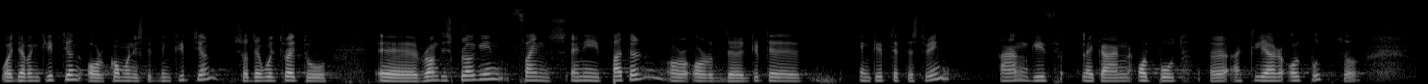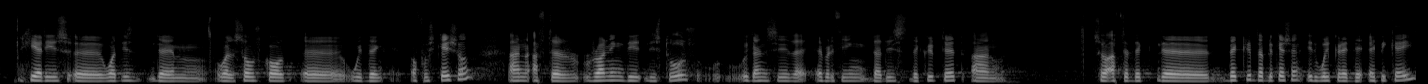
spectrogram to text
or Java encryption or common state encryption. So they will try to uh, run this plugin, find any pattern or, or the encrypted, encrypted string, and give like an output, uh, a clear output. So here is uh, what is the um, well source code uh, with the obfuscation, and after running the, these tools, we can see like, everything that is decrypted. And so after the, the decrypt application, it will create the APK,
